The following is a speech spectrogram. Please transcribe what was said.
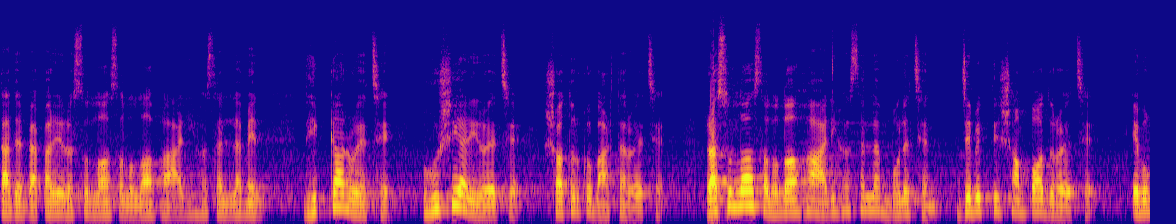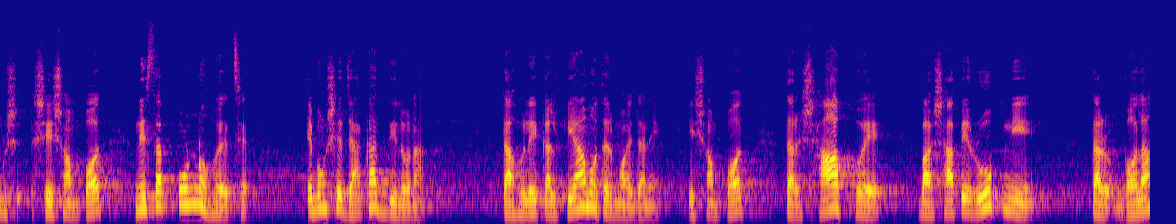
তাদের ব্যাপারে রসল্লাহ সাল আলী হাসাল্লামের ধিক্কার রয়েছে, হুঁশিয়ারি রয়েছে সতর্ক বার্তা রয়েছে। রাসুল্লাহ সাল আলী হাসাল্লাম বলেছেন যে ব্যক্তির সম্পদ রয়েছে এবং সেই সম্পদ নেশাপূর্ণ হয়েছে এবং সে জাকাত দিল না। তাহলে কাল কেয়ামতের ময়দানে এই সম্পদ তার সাপ হয়ে বা সাপের রূপ নিয়ে তার গলা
